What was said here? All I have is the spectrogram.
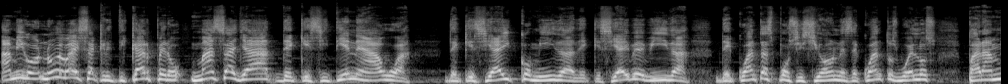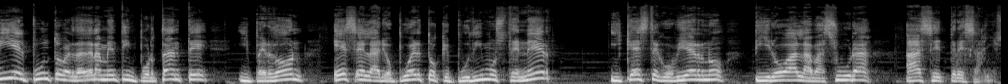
amigo, no me vayas a criticar, pero más allá de que si tiene agua, de que si hay comida, de que si hay bebida, de cuántas posiciones, de cuántos vuelos, para mí el punto verdaderamente importante y perdón, es el aeropuerto que pudimos tener y que este gobierno tiró a la basura hace tres años.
